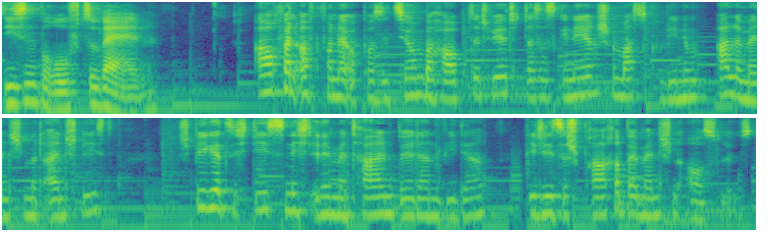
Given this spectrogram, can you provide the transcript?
diesen Beruf zu wählen. Auch wenn oft von der Opposition behauptet wird, dass das generische Maskulinum alle Menschen mit einschließt, spiegelt sich dies nicht in den mentalen Bildern wider, die diese Sprache bei Menschen auslöst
